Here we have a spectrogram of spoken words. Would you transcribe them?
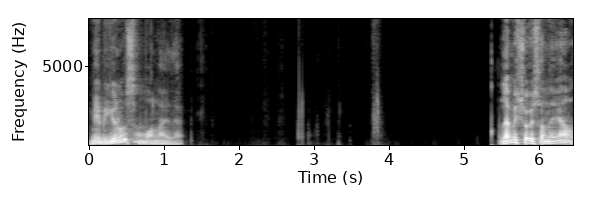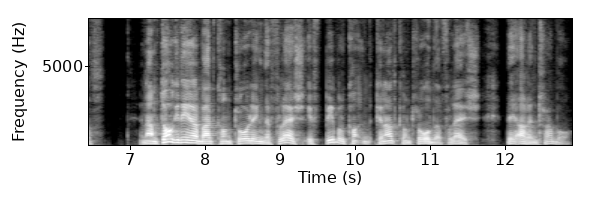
Maybe you know someone like that. Let me show you something else. And I'm talking here about controlling the flesh. If people cannot control the flesh, they are in trouble.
